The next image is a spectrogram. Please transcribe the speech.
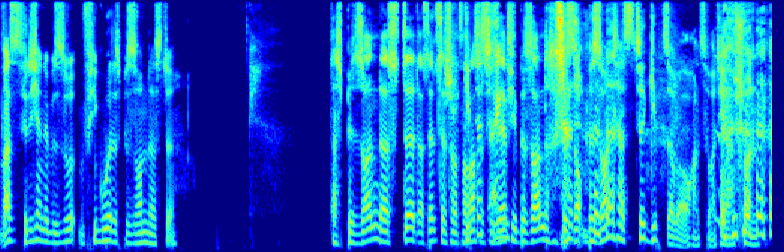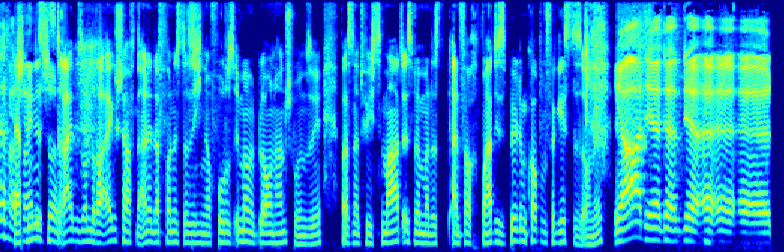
was ist für dich an der Beso Figur das Besonderste? Das Besonderste, das setzt ja schon voraus, es dass sie sehr viel Besonderes Beso Besonderste gibt's aber auch als Wort, ja schon. Er hat mindestens schon. drei besondere Eigenschaften. Eine davon ist, dass ich ihn auf Fotos immer mit blauen Handschuhen sehe, was natürlich smart ist, wenn man das einfach, man hat dieses Bild im Kopf und vergisst es auch nicht. Ja, der, der, der, äh, äh,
